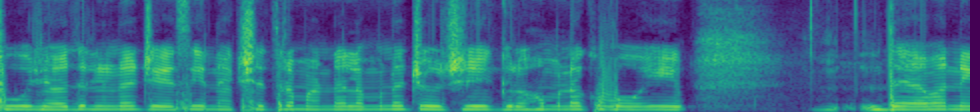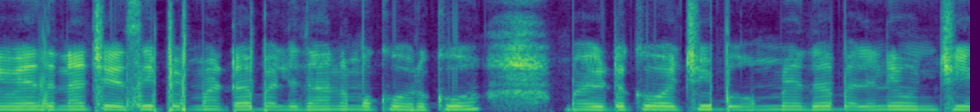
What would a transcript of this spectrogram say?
పూజాదులను చేసి నక్షత్ర మండలమును చూసి గృహమునకు పోయి దేవ నివేదన చేసి పిమ్మట బలిదానము కొరకు బయటకు వచ్చి భూమి మీద బలిని ఉంచి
